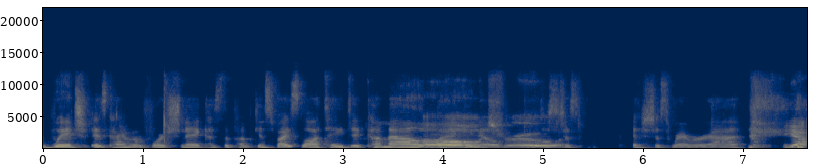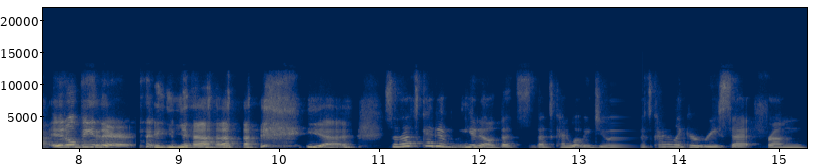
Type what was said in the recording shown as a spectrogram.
which is kind of unfortunate because the pumpkin spice latte did come out, oh, but you oh, know, true. it's just it's just where we're at. yeah, it'll be there. yeah. Yeah. So that's kind of, you know, that's that's kind of what we do. It's kind of like a reset from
